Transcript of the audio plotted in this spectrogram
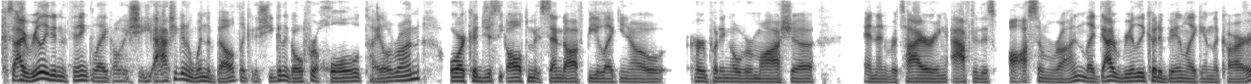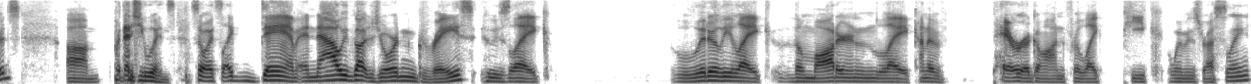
because I really didn't think like, oh, is she actually gonna win the belt? Like, is she gonna go for a whole title run, or could just the ultimate send off be like, you know, her putting over Masha and then retiring after this awesome run? Like, that really could have been like in the cards. Um, but then she wins, so it's like, damn. And now we've got Jordynne Grace, who's like, literally like the modern like kind of paragon for like peak women's wrestling.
